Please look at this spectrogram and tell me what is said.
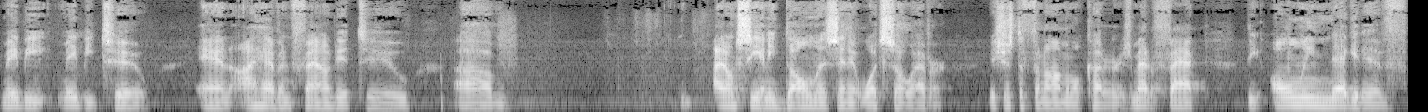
maybe maybe two, and I haven't found it to. Um, I don't see any dullness in it whatsoever. It's just a phenomenal cutter. As a matter of fact, the only negative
